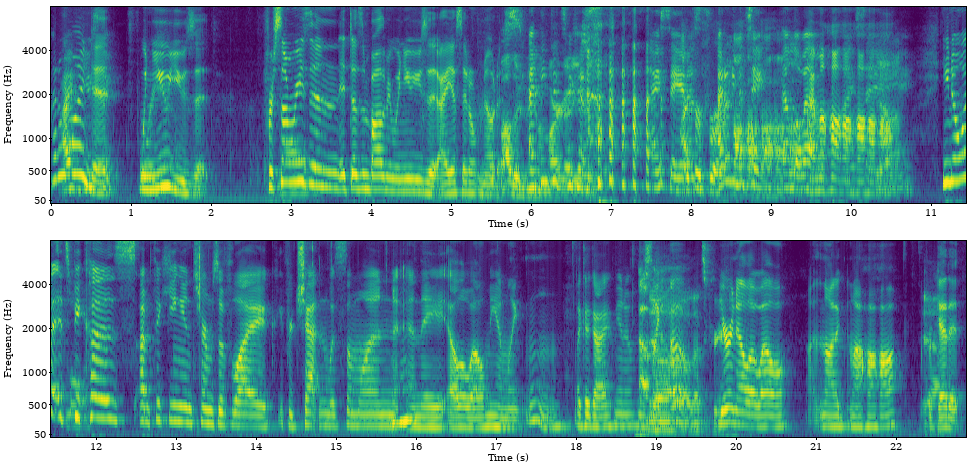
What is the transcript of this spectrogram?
I don't I've mind it, it when you you. use it. For some Well- reason, it doesn't bother me when you use it. I guess I don't notice. It bothers me I when think that's because uses it. I say it I as prefer I don't even ha, say ha, ha, ha. LOL. I'm a ha, ha, ha, I ha, say You know what? It's Lol. because I'm thinking in terms of like if you're chatting with someone Mm-hmm. and they LOL me, I'm like, mm, like a guy, you know, who's Oh. like, Oh, oh, that's creepy. You're an LOL, not a not a haha. Yeah. Forget it.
